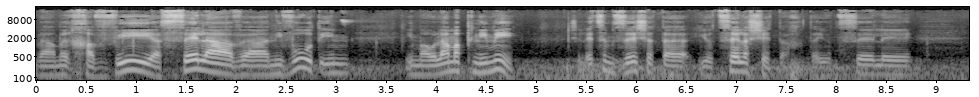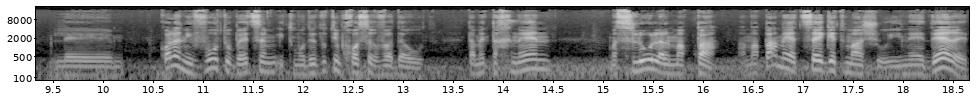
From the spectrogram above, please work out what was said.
והמרחבי, הסלע והניווט עם, עם העולם הפנימי. של עצם זה שאתה יוצא לשטח, אתה יוצא ל... ל... כל הניווט הוא בעצם התמודדות עם חוסר ודאות. אתה מתכנן מסלול על מפה. המפה מייצגת משהו, היא נהדרת,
